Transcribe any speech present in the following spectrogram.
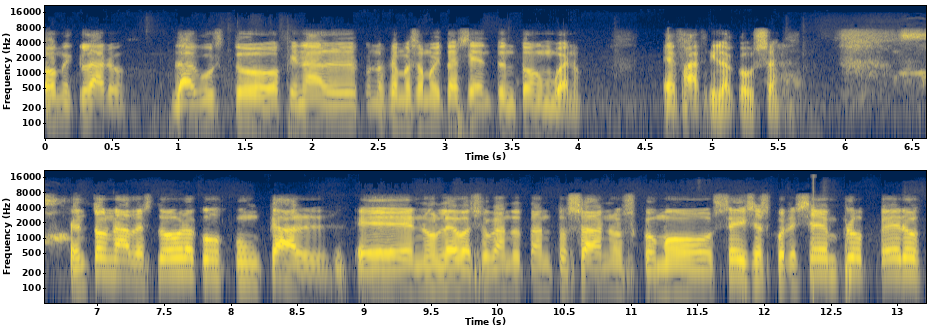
Home, claro, dá gusto, ao final conocemos a moita xente, entón, bueno, é fácil a cousa. Entón, nada, estou agora con Juncal. Eh, non leva xogando tantos anos como Seixas, por exemplo, pero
